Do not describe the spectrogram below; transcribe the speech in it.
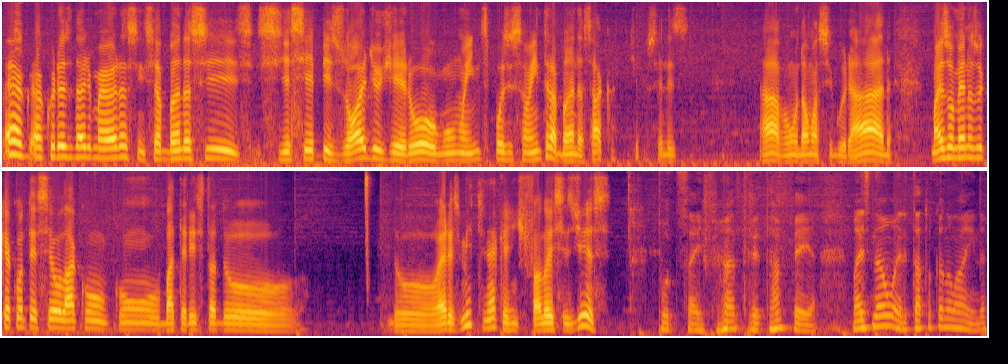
É, a curiosidade maior é assim, se a banda se. Se esse episódio gerou alguma indisposição entre a banda, saca? Tipo, se eles. Ah, vamos dar uma segurada. Mais ou menos o que aconteceu lá com, com o baterista do do Aerosmith, né? Que a gente falou esses dias. Putz, aí foi uma treta feia. Mas não, ele tá tocando lá ainda.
